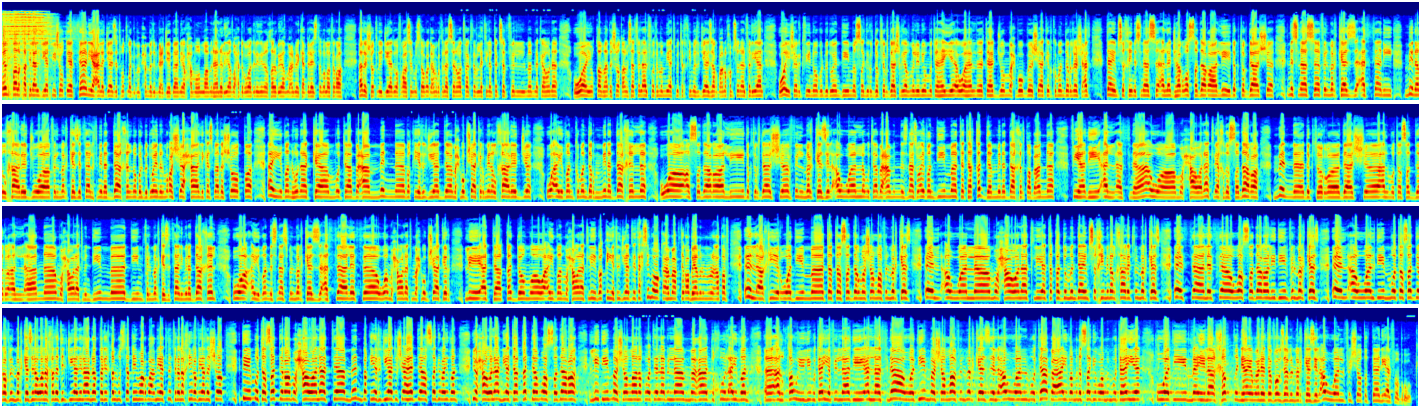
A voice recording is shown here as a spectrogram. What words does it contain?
انطلقت الآن الجياد في شوطها الثانية على جائزة مطلق بن محمد بن عجيبان يرحمه الله من أهل الرياض وأحد الرواد الذين دخلوا الرياض مع الملك عبد العزيز طيب الله ثراه. هذا الشوط لجياد وأفراس المستورد عمره ثلاث سنوات فأكثر التي لم تكسب في المملكة هنا. ويقام هذا الشوط على مسافة 1800 متر قيمة الجائزة 54 ألف ريال. ويشارك فيه نوبل بدوين ديم الصقر الدكتور داش رياض مليونيوم متهيئ وهل تهجم محبوب شاكر كوماندر الأشعث دايم سخي نسناس الأجهر والصدارة لدكتور داش نسناس في المركز الثاني من الخارج. وفي المركز الثالث من الداخل داخل نوبل بدوين المرشح لكسب هذا الشوط. أيضا هناك متابعة من بقية الجياد محبوب شاكر من الخارج وأيضا كوماندر من الداخل والصدارة لدكتور داش في المركز الأول. متابعة من نسناس وأيضا ديم تتقدم من الداخل طبعا في هذه الأثناء ومحاولات لأخذ الصدارة من دكتور داش المتصدر الآن. محاولات من ديم ديم في المركز الثاني من الداخل وأيضا نسناس في المركز الثالث ومحاولات محبوب شاكر للتقدم وأيضا محاولات لبقية الجهات لتحسين مواقعها مع اقترابها من المنعطف الأخير. وديم تتصدر ما شاء الله في المركز الأول محاولات للتقدم من دايم سخي من الخارج في المركز الثالث والصدارة لديم في المركز الأول. ديم متصدرة في المركز الأول أخذت الجياد الآن الطريق المستقيم 400 متر الاخيره في هذا الشوط. متصدر متصدرة محاولات من بقية الجهات وشاهد الصقر أيضا يحاول أن يتقدم والصدارة لديم ما شاء الله لا قوة إلا بالله مع دخول أيضا آه، القوي لمتيف هذه الأثناء وديم ما شاء الله في المركز الأول متابعة أيضا من الصقر ومن متهيئ وديم إلى خط النهاية معلنة فوزها بالمركز الأول في الشوط الثاني. ألف مبروك.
